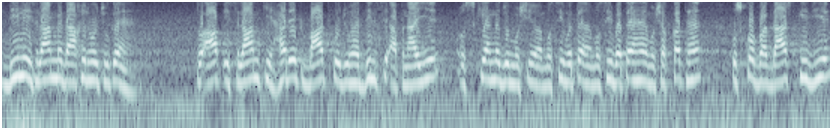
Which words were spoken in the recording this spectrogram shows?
दीन इस्लाम में दाखिल हो चुके हैं तो आप इस्लाम की हर एक बात को जो है दिल से अपनाइए, उसके अंदर जो मुसीबतें मुसीबतें हैं, मुशक्क़त हैं, उसको बर्दाश्त कीजिए,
